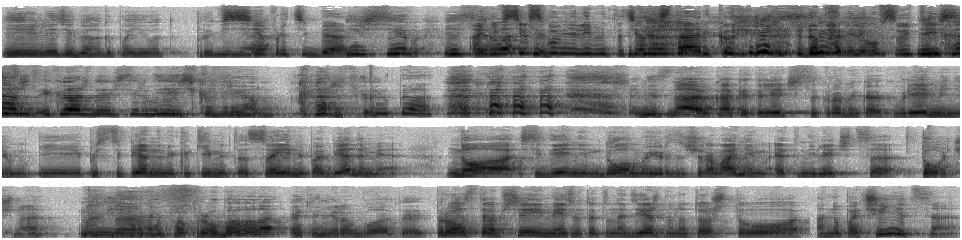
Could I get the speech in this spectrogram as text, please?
И Леди Гага поет про меня. Все про тебя. И все, и Они все вспомнили имя Татьяны Стариковой и добавили его в свою И, песню. и каждое в сердечко прям, каждое. Да. Не знаю, как это лечится, кроме как временем и постепенными какими-то своими победами, но сидением дома и разочарованием это не лечится точно. Ну Я попробовала, это не работает. Просто вообще иметь вот эту надежду на то, что оно починится,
